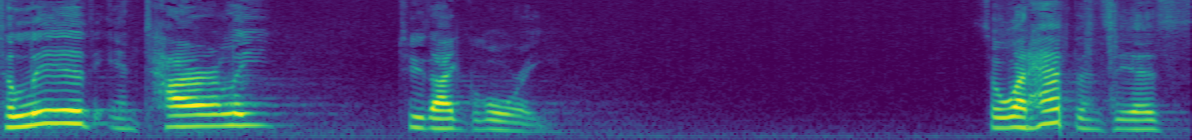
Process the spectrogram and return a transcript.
to live entirely to thy glory. So, what happens is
